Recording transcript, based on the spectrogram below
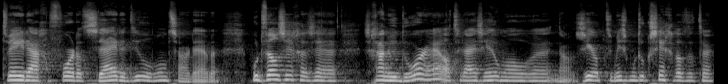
twee dagen voordat zij de deal rond zouden hebben. Ik moet wel zeggen, ze, ze gaan nu door. Hè? Attila is helemaal, eh, nou, zeer optimistisch. Ik moet ook zeggen dat het er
